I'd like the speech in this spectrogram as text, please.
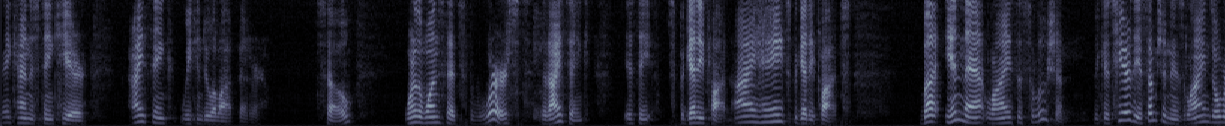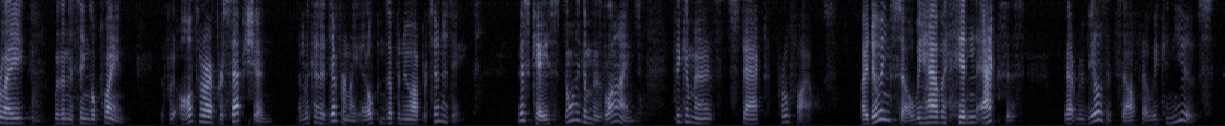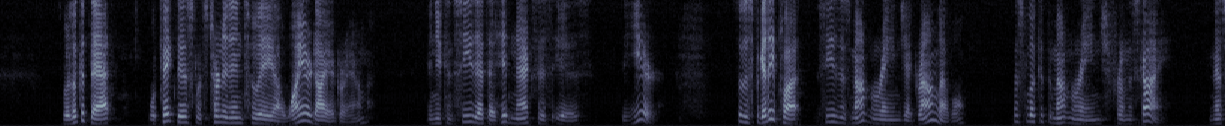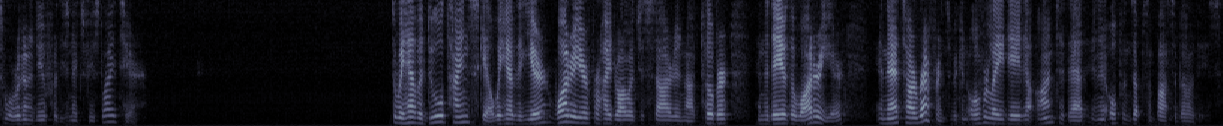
They kind of stink here. I think we can do a lot better. So, one of the ones that's the worst that I think is the spaghetti plot. I hate spaghetti plots. But in that lies the solution. Because here the assumption is lines overlay within a single plane. If we alter our perception and look at it differently, it opens up a new opportunity. In this case, don't think of them as lines, think of them as stacked profiles. By doing so, we have a hidden axis that reveals itself that we can use. So we look at that. We'll take this, let's turn it into a, a uh, wire diagram, and you can see that that hidden axis is the year. So the spaghetti plot sees this mountain range at ground level, let's look at the mountain range from the sky. And that's what we're going to do for these next few slides here. So we have a dual time scale. We have the year, water year for hydrologists started in October, and the day of the water year. And that's our reference. We can overlay data onto that, and it opens up some possibilities.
